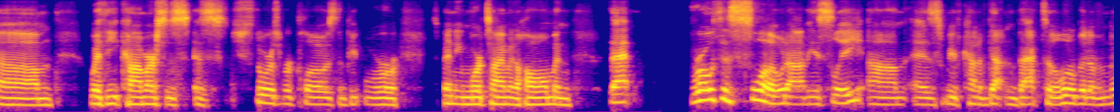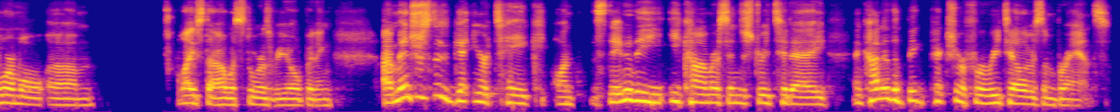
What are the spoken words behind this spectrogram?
um, with e-commerce as, as stores were closed and people were spending more time at home, and that growth has slowed, obviously, um, as we've kind of gotten back to a little bit of normal um, lifestyle with stores reopening. I'm interested to get your take on the state of the e-commerce industry today and kind of the big picture for retailers and brands.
